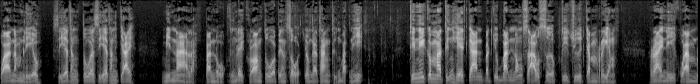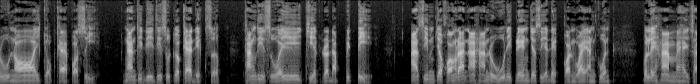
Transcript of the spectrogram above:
คว้าน้ำเหลว เสียทั้งตัวเสียทั้งใจมิน่าล่ะปาโหนกถึงได้ครองตัวเป็นโสดจนกระทั่งถึงบัดนี้ ทีนี้ก็มาถึงเหตุการณ์ปัจจุบันน้องสาวเสิร์ฟที่ชื่อจำเรียง รายนี้ความรู้น้อยจบแค่ป .4 งานที่ดีที่สุดก็แค่เด็กเสิร์ฟทั้งที่สวยเฉียดระดับพริตตี้ อาซิมเจ้าของร้านอาหารหรูนี่เกรงจะเสียเด็กก่อนวัยอันควร ก็เลยห้ามไม่ให้ใช้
